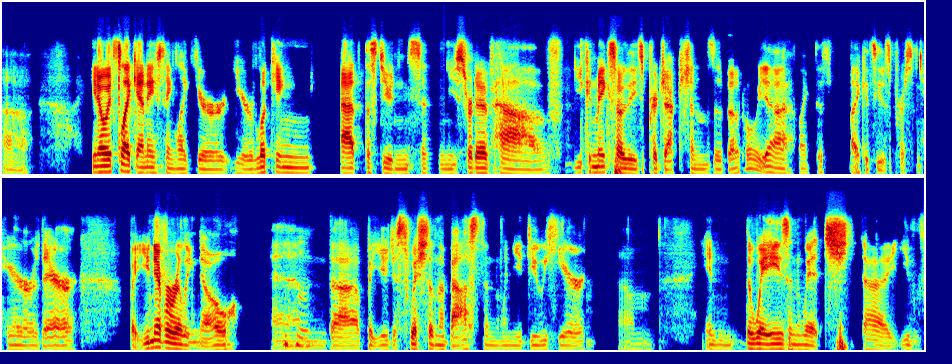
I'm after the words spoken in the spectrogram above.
uh, you know, it's like anything, like you're you're looking at the students and you sort of have you can make some of these projections about oh yeah like this i could see this person here or there but you never really know mm-hmm. and mm-hmm. uh, but you just wish them the best and when you do hear um, in the ways in which uh, you've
